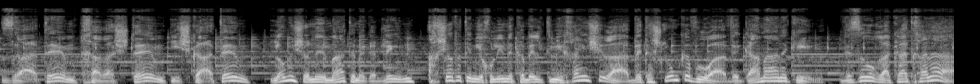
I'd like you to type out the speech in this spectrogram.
זרעתם, חרשתם, השקעתם, לא משנה מה אתם מגדלים, עכשיו אתם יכולים לקבל תמיכה ישירה בתשלום קבוע וגם מענקים. וזו רק ההתחלה.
